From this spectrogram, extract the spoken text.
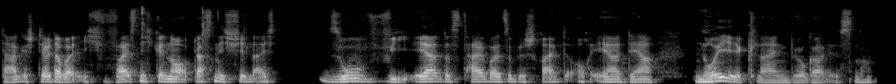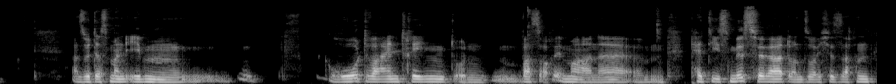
dargestellt, aber ich weiß nicht genau, ob das nicht vielleicht so wie er das teilweise beschreibt, auch eher der neue Kleinbürger ist. Ne? Also, dass man eben Rotwein trinkt und was auch immer, ne, ähm, Patty Smith hört und solche Sachen,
